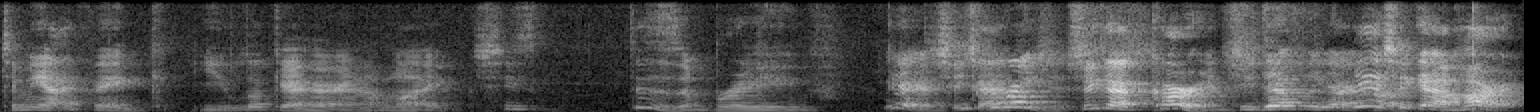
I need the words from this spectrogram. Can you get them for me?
to me, I think you look at her and I'm like, she's this is a brave. Yeah, She she's got, courageous. She got courage. She definitely got. yeah, courage. she got heart.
